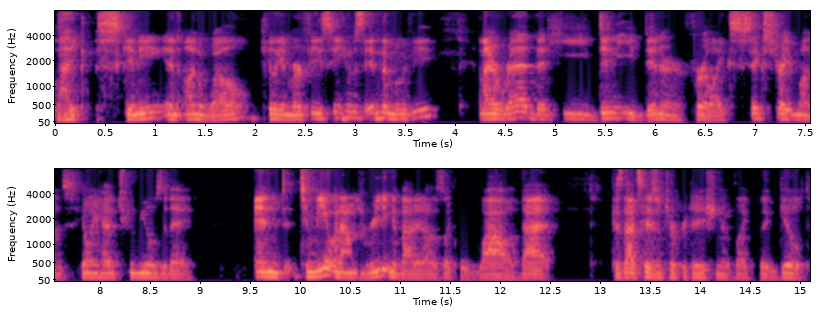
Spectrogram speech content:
like skinny and unwell Cillian Murphy seems in the movie. And I read that he didn't eat dinner for like six straight months. He only had two meals a day. And to me, when I was reading about it, I was like, wow, that because that's his interpretation of like the guilt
